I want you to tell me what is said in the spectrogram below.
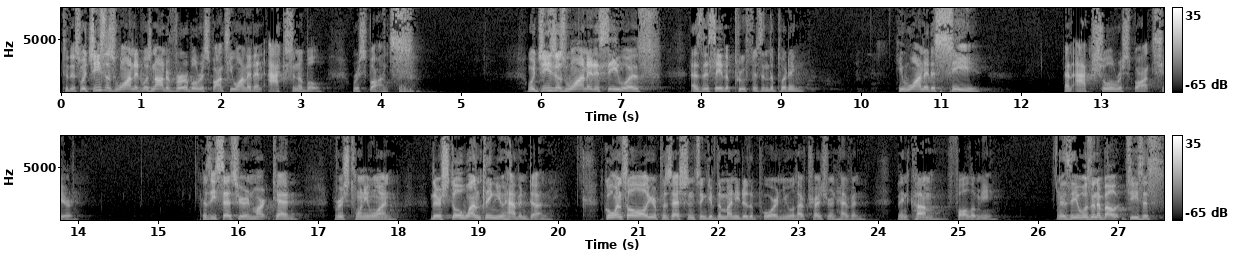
to this. What Jesus wanted was not a verbal response, he wanted an actionable response. What Jesus wanted to see was, as they say, the proof is in the pudding. He wanted to see an actual response here. Because he says here in Mark 10, verse 21, there's still one thing you haven't done. Go and sell all your possessions and give the money to the poor, and you will have treasure in heaven. Then come, follow me. See, it wasn't about Jesus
